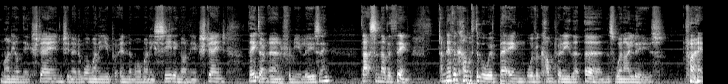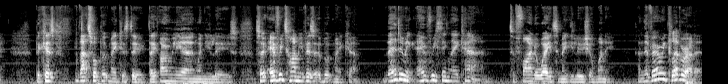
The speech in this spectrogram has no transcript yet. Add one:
money on the exchange. You know, the more money you put in, the more money seeding on the exchange. They don't earn from you losing. That's another thing. I'm never comfortable with betting with a company that earns when I lose, right? Because that's what bookmakers do. They only earn when you lose. So every time you visit a bookmaker, they're doing everything they can to find a way to make you lose your money. And they're very clever at it.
